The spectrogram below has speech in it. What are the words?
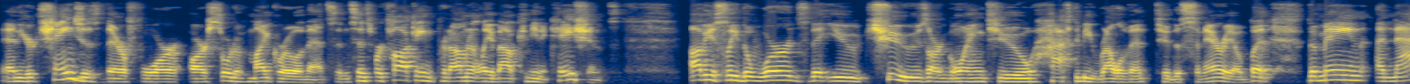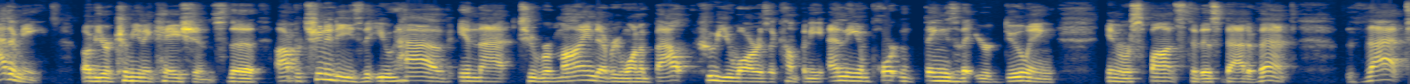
And your changes, therefore, are sort of micro events. And since we're talking predominantly about communications, obviously the words that you choose are going to have to be relevant to the scenario. But the main anatomy of your communications, the opportunities that you have in that to remind everyone about who you are as a company and the important things that you're doing in response to this bad event, that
